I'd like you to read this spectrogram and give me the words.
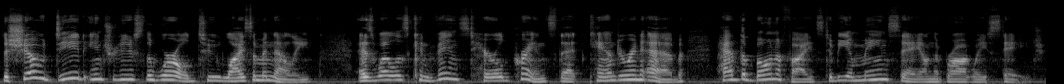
the show did introduce the world to Liza Minnelli, as well as convinced Harold Prince that Kander and Ebb had the bona fides to be a mainstay on the Broadway stage.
